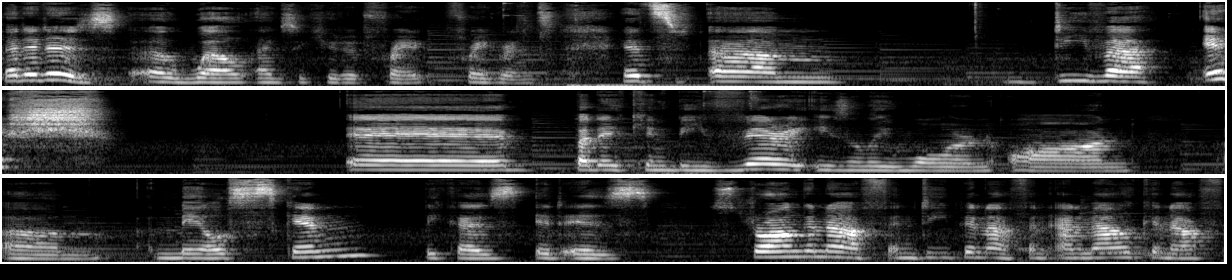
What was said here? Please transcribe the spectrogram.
that it is a well executed fra- fragrance. It's um, diva-ish, uh, but it can be very easily worn on um, male skin because it is strong enough and deep enough and animalic enough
